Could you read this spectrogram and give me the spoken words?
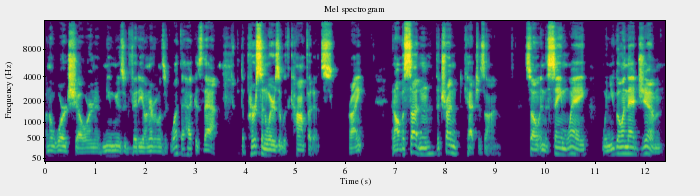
an award show or in a new music video, and everyone's like, "What the heck is that?" But the person wears it with confidence, right? And all of a sudden, the trend catches on. So, in the same way, when you go in that gym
